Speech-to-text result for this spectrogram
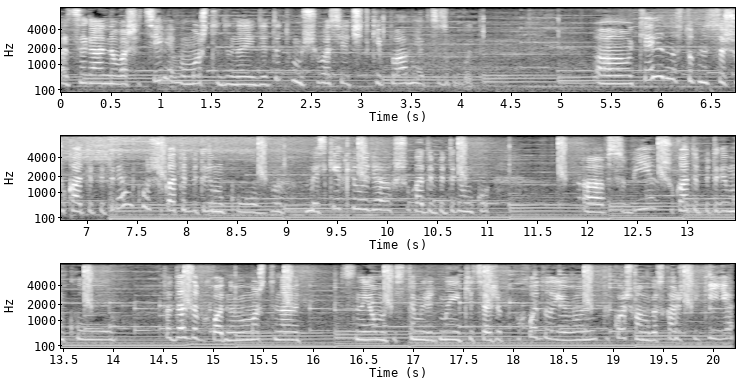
а це реально ваша ціль, і ви можете до неї дійти, тому що у вас є чіткий план, як це зробити. А, окей, наступне це шукати підтримку, шукати підтримку в близьких людях, шукати підтримку а, в собі, шукати підтримку та де завгодно. Ви можете навіть знайомитися з тими людьми, які це вже проходили, і вони також вам розкажуть, які є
